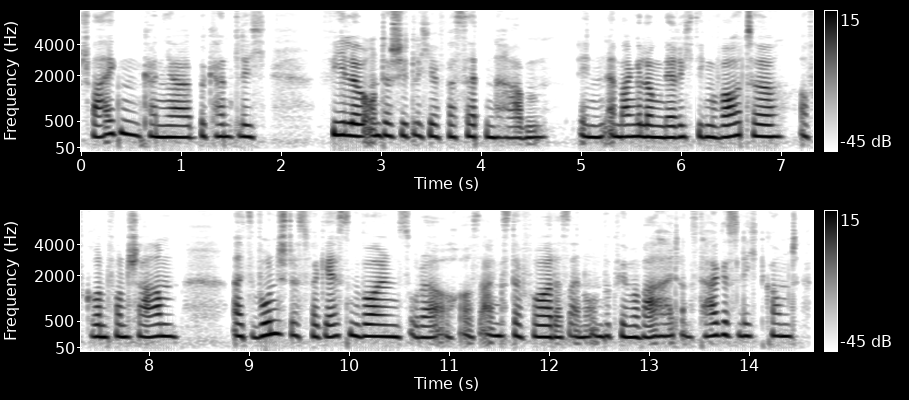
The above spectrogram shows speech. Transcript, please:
Schweigen kann ja bekanntlich viele unterschiedliche Facetten haben. In Ermangelung der richtigen Worte, aufgrund von Scham, als Wunsch des Vergessenwollens oder auch aus Angst davor, dass eine unbequeme Wahrheit ans Tageslicht kommt –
